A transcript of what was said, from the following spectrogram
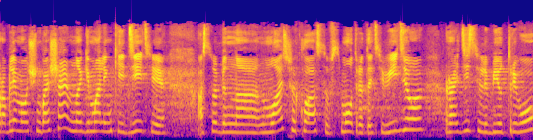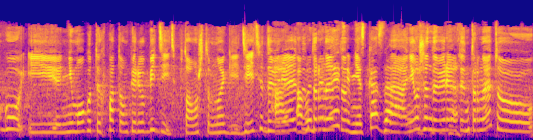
Проблема очень большая. Многие маленькие дети, особенно ну, младших классов, смотрят эти видео. Родители бьют тревогу и не могут их потом переубедить, потому что многие дети доверяют а, а в интернету. интернете мне сказали. Да, они уже доверяют интернету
